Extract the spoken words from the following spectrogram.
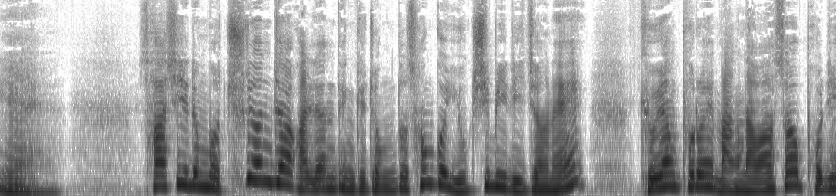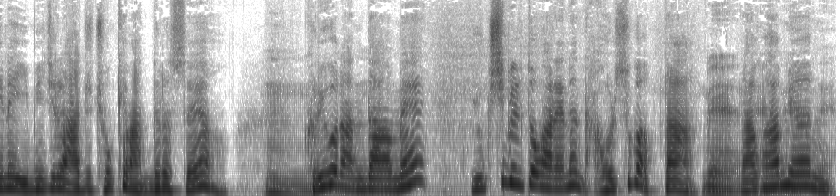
예. 사실은 뭐 출연자 관련된 규정도 선거 60일 이전에 교양 프로에 막 나와서 본인의 이미지를 아주 좋게 만들었어요. 음. 그리고 난 다음에 60일 동안에는 나올 수가 없다라고 네, 네, 하면 네, 네.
